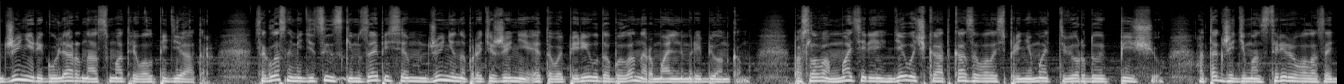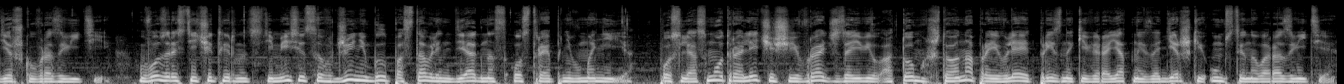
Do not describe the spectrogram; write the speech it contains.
Джинни регулярно осматривал педиатр. Согласно медицинским записям, Джинни на протяжении этого периода была нормальным ребенком. По словам матери, девочка отказывалась принимать твердую пищу, а также демонстрировала задержку в развитии. В возрасте 14 месяцев Джинни был поставлен диагноз «острая пневмония». После осмотра лечащий врач заявил о том, что она проявляет признаки вероятной задержки умственного развития.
